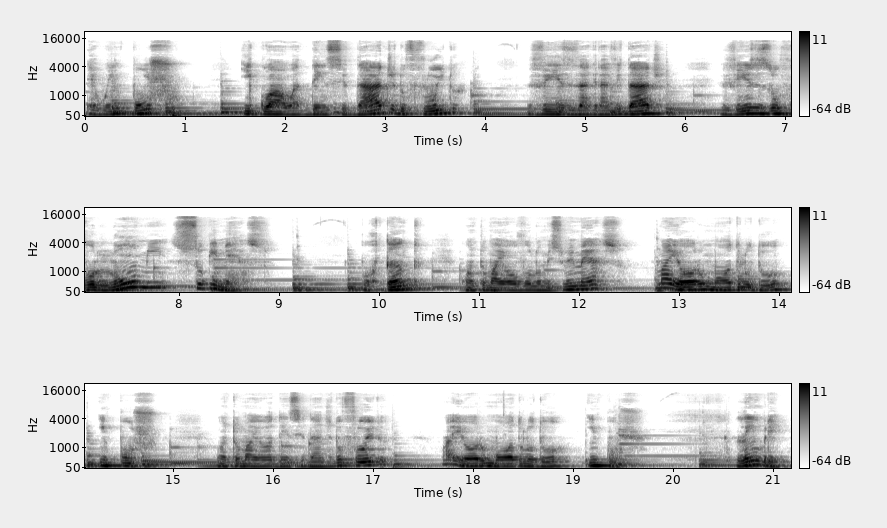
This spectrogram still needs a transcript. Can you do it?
é o empuxo igual a densidade do fluido vezes a gravidade vezes o volume submerso. Portanto, Quanto maior o volume submerso, maior o módulo do empuxo. Quanto maior a densidade do fluido, maior o módulo do empuxo. Lembre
